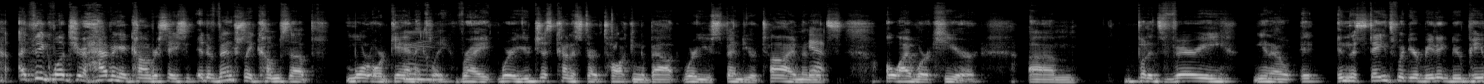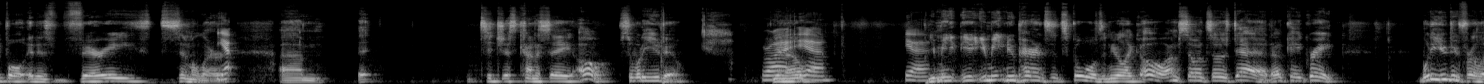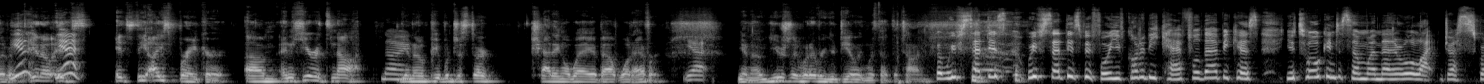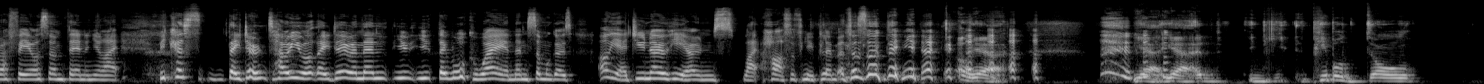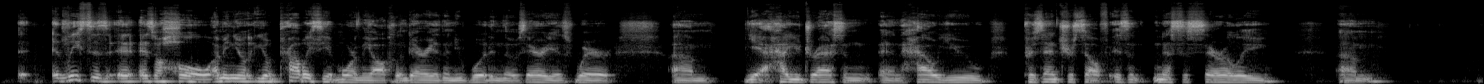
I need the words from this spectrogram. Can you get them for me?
I, I think once you're having a conversation, it eventually comes up more organically, Mm. right? Where you just kind of start talking about where you spend your time, and Yeah. it's, oh, I work here. Um, but it's very, you know, it, in the states when you're meeting new people, it is very similar. yep. To just kind of say, oh, so what do you do? Right. know? Yeah. Yeah. You meet you, you meet new parents at schools, and you're like, oh, I'm so and so's dad. Okay, great. What do you do for a living? Yeah, you know, yeah. it's it's the icebreaker. Um, and here it's not. No. You know, people just start chatting away about whatever. yeah. You know, usually whatever you're dealing with at the time. But we've said this, we've said this before. You've got to be careful there because you're talking to someone, they're all like dressed scruffy or something, and you're like, because they don't tell you what they do, and then you, you they walk away, and then someone goes, "Oh yeah, do you know he owns like half of New Plymouth or something?" You know? Oh yeah, yeah, yeah. And people don't. At least as as a whole, I mean, you'll you'll probably see it more in the Auckland area than you would in those areas where, um, yeah, how you dress and and how you present yourself isn't necessarily, um,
